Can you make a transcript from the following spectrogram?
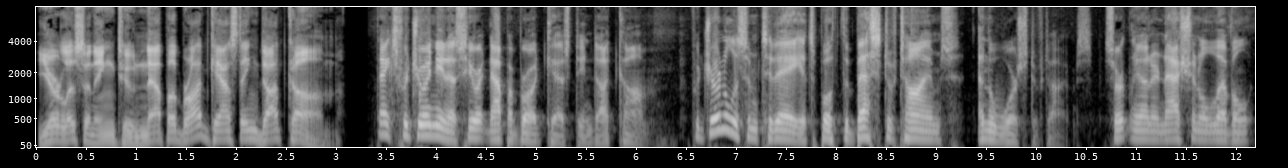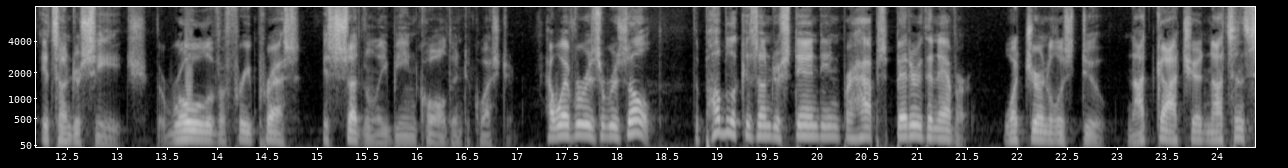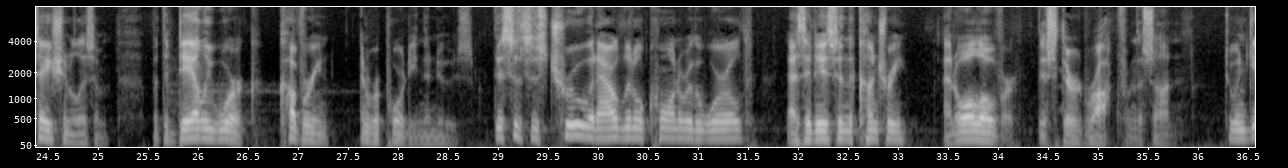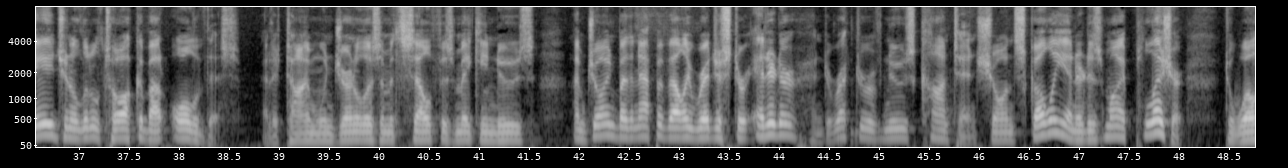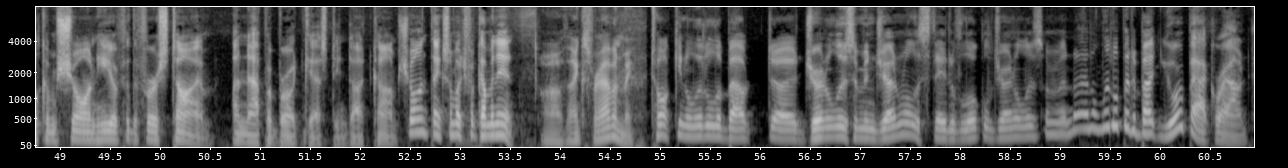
You're listening to NapaBroadcasting.com. Thanks for joining us here at NapaBroadcasting.com. For journalism today, it's both the best of times and the worst of times. Certainly on a national level, it's under siege. The role of a free press is suddenly being called into question. However, as a result, the public is understanding perhaps better than ever what journalists do. Not gotcha, not sensationalism, but the daily work covering and reporting the news. This is as true in our little corner of the world as it is in the country and all over this third rock from the sun. To engage in a little talk about all of this, at a time when journalism itself is making news, I'm joined by the Napa Valley Register editor and director of news content, Sean Scully, and it is my pleasure to welcome Sean here for the first time on NapaBroadcasting.com. Sean, thanks so much for coming in. Uh, thanks for having me. Talking a little about uh, journalism in general, the state of local journalism, and, and a little bit about your background.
